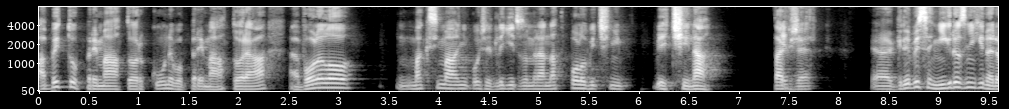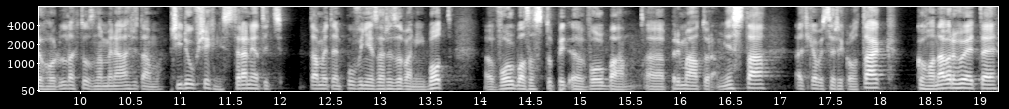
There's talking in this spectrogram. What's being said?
aby tu primátorku nebo primátora eh, volilo maximální počet lidí, to znamená nadpoloviční většina. Takže eh, kdyby se nikdo z nich nedohodl, tak to znamená, že tam přijdou všechny strany a teď tam je ten povinně zařazovaný bod, eh, volba, zastupit, eh, volba eh, primátora města, a teďka by se řeklo tak, koho navrhujete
